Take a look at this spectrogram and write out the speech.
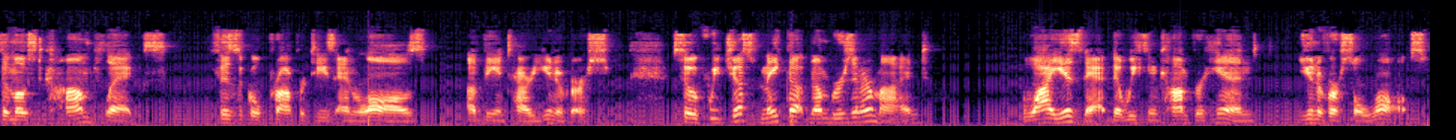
the most complex physical properties and laws of the entire universe. So if we just make up numbers in our mind, why is that? That we can comprehend universal laws.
